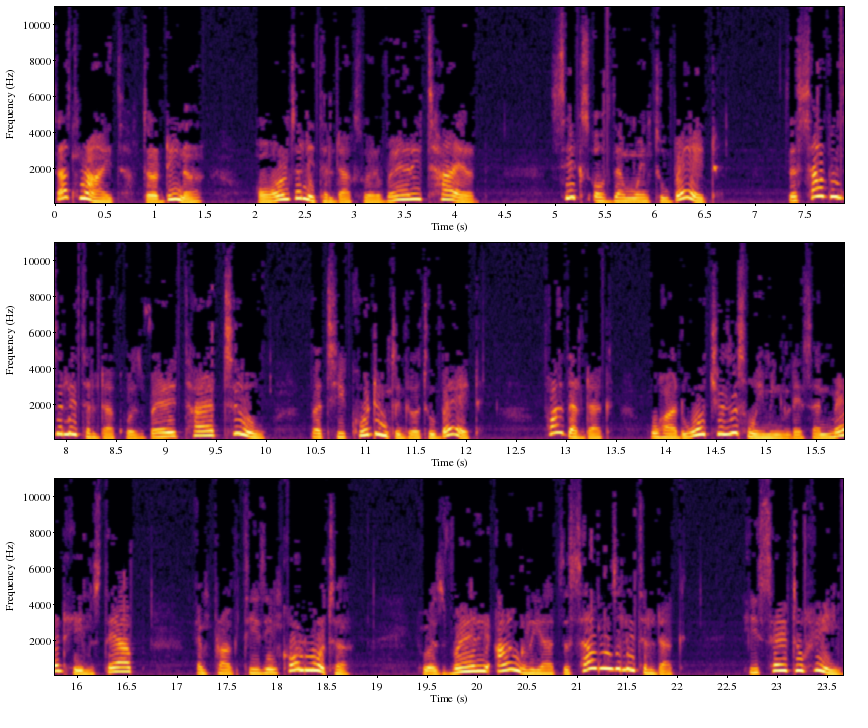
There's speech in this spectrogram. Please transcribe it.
That night, after dinner, all the little ducks were very tired. Six of them went to bed. The seventh little duck was very tired too, but he couldn't go to bed. Father Duck, who had watched the swimming lesson, made him stay up and practice in cold water. He was very angry at the seventh little duck. He said to him,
